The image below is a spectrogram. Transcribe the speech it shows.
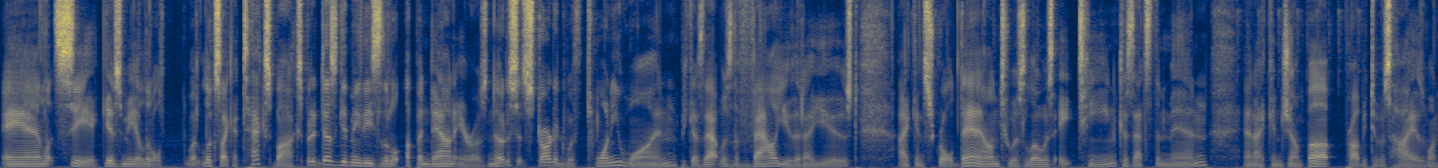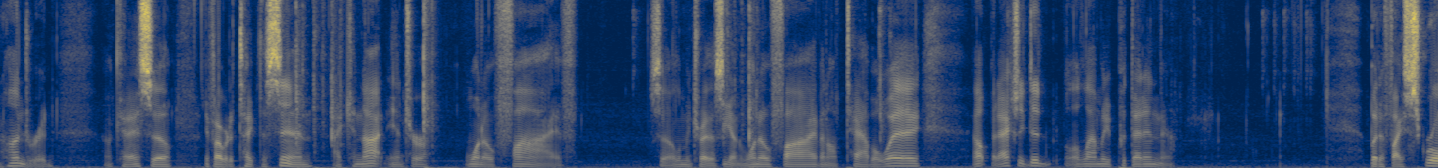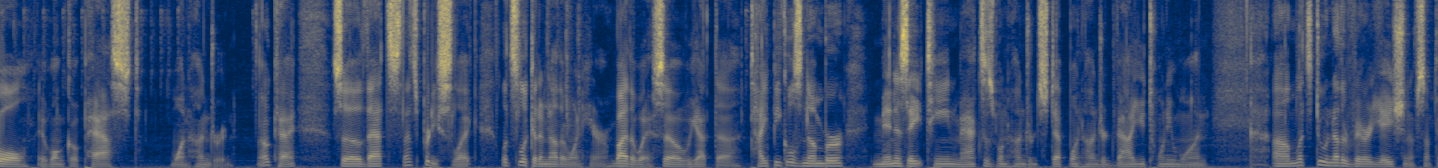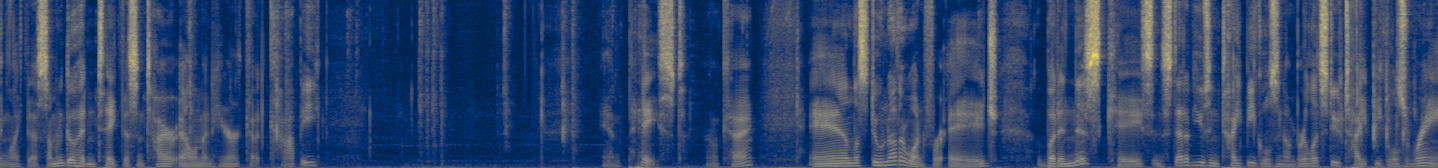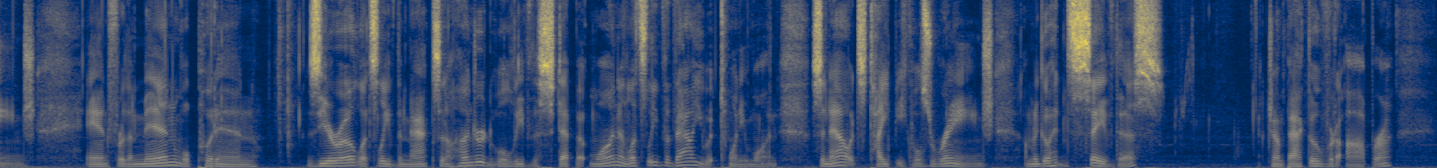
And let's see, it gives me a little, what looks like a text box, but it does give me these little up and down arrows. Notice it started with 21 because that was the value that I used. I can scroll down to as low as 18 because that's the min, and I can jump up probably to as high as 100. Okay, so if I were to type this in, I cannot enter 105. So let me try this again, 105, and I'll tab away. Oh, it actually did allow me to put that in there. But if I scroll, it won't go past 100. Okay, so that's that's pretty slick. Let's look at another one here. By the way, so we got the type equals number, min is 18, max is 100, step 100, value 21. Um, let's do another variation of something like this. I'm going to go ahead and take this entire element here, cut copy, and paste. Okay, and let's do another one for age. But in this case, instead of using type equals number, let's do type equals range. And for the min, we'll put in 0. Let's leave the max at 100. We'll leave the step at 1. And let's leave the value at 21. So now it's type equals range. I'm going to go ahead and save this. Jump back over to Opera.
